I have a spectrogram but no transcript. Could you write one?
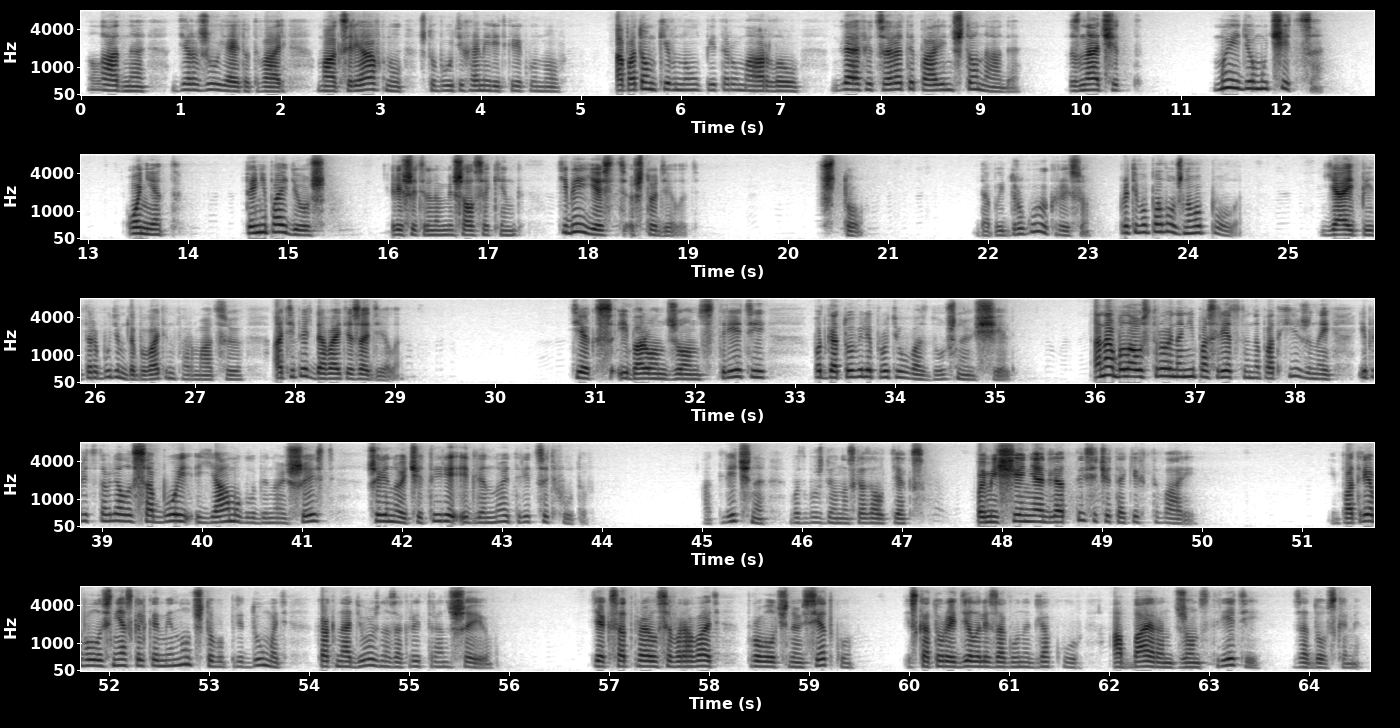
«Ладно, держу я эту тварь», — Макс рявкнул, чтобы утихомирить крикунов. А потом кивнул Питеру Марлоу. «Для офицера ты парень что надо. Значит, мы идем учиться». «О нет, ты не пойдешь», — решительно вмешался Кинг. «Тебе есть что делать». «Что?» «Добыть другую крысу, противоположного пола. Я и Питер будем добывать информацию». А теперь давайте за дело. Текс и барон Джонс III подготовили противовоздушную щель. Она была устроена непосредственно под хижиной и представляла собой яму глубиной 6, шириной 4 и длиной 30 футов. «Отлично», — возбужденно сказал Текс. «Помещение для тысячи таких тварей». Им потребовалось несколько минут, чтобы придумать, как надежно закрыть траншею. Текс отправился воровать проволочную сетку, из которой делали загоны для кур, а Байрон Джонс Третий за досками.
